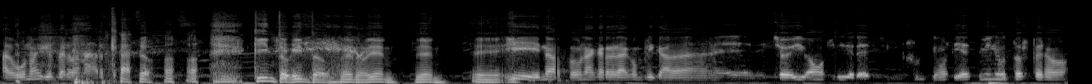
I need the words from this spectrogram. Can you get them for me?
Alguno hay que perdonar. Claro. quinto, quinto. Bueno, bien, bien. Eh, y- Sí, no, fue una carrera complicada. De hecho, íbamos líderes últimos 10 minutos, pero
